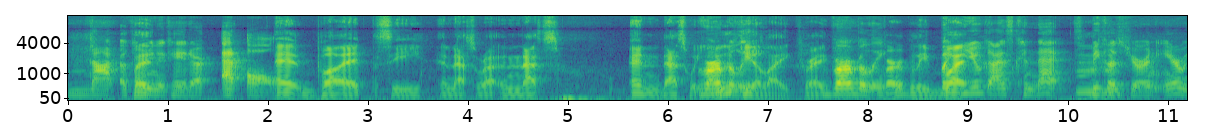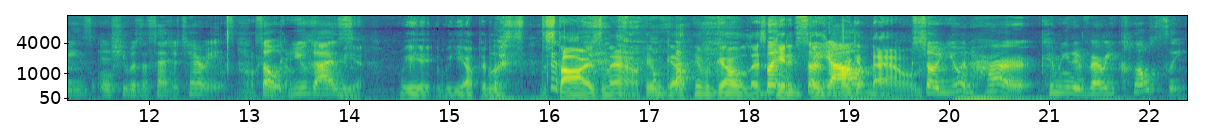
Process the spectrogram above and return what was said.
not a But- communicator at all. and but see, and that's what, I, and that's, and that's what Verbally. you feel like, right? verbally. Verbally, But, but, Mm-hmm. you guys connect because you're an Aries and she was a Sagittarius. so you guys we, we we up in the, the stars now. Here we go. Here we go. Let's But get it. so let's y'all, break it down. so you and her communicated very closely,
